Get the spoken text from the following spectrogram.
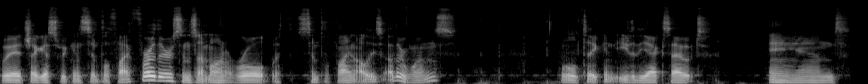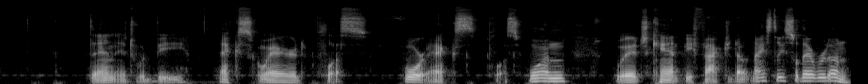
which I guess we can simplify further since I'm on a roll with simplifying all these other ones. We'll take an e to the x out, and then it would be x squared plus 4x plus 1, which can't be factored out nicely, so there we're done.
